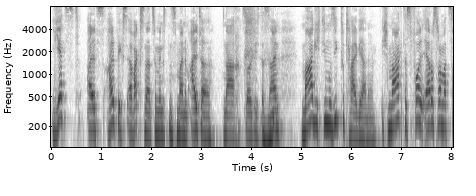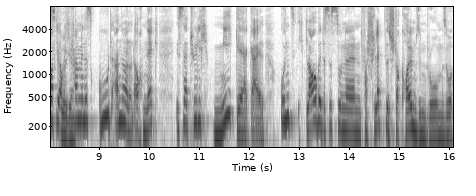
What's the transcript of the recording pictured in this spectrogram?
jetzt als halbwegs Erwachsener, zumindest meinem Alter nach, sollte ich das Mhm. sein, mag ich die Musik total gerne. Ich mag das voll. Eros Ramazzotti, cool, auch ich gell? kann mir das gut anhören und auch Neck ist natürlich mega geil. Und ich glaube, das ist so ein verschlepptes Stockholm-Syndrom. So,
